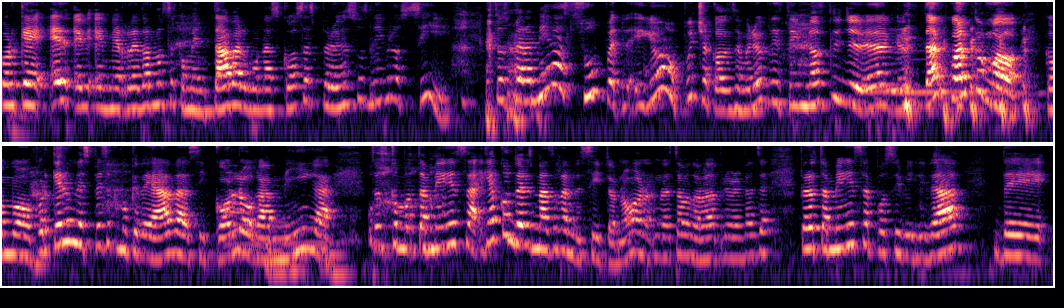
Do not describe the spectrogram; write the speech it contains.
Porque en, mi alrededor no se comentaba algunas cosas, pero en esos libros sí. Entonces, para mí era súper, yo, pucha, cuando se murió Christine Nostringer era tal cual como, como, porque era una especie como que de hada, psicóloga, amiga. Entonces, como también esa, ya cuando eres más grandecito, ¿no? No estamos hablando de primera infancia, pero también esa posibilidad de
